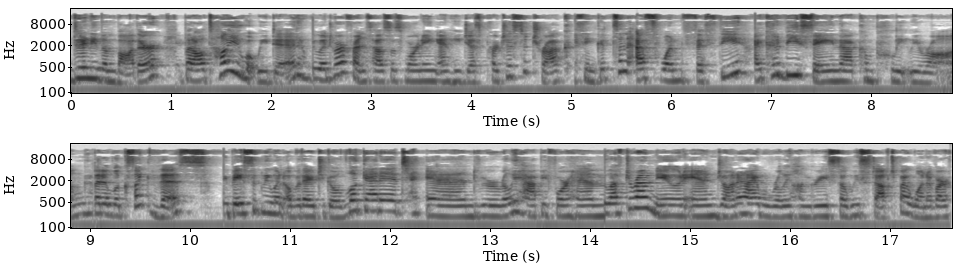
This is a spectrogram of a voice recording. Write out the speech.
didn't even bother. But I'll tell you what we did. We went to our friend's house this morning and he just purchased a truck. I think it's an F-150. I could be saying that completely wrong, but it looks like this. We basically went over there to go look at it and we were really happy for him. We left around noon and John and I were really hungry, so we stopped by one of our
